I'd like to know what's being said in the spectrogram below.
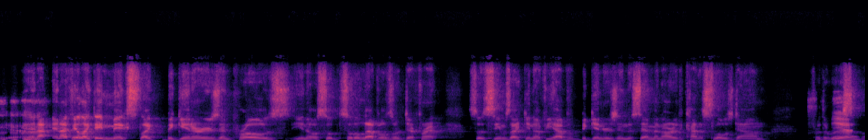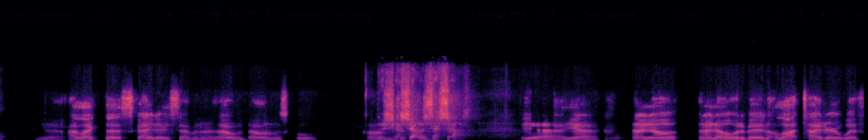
Yeah. and I, and I feel like they mixed like beginners and pros, you know, so so the levels are different. So it seems like you know if you have beginners in the seminar, it kind of slows down for the rest Yeah. of them. Yeah. I like the Skayde seminar. That was that one was cool. Um, The shot, just shot, like- shot, shot. Yeah, yeah. And I know and I know it would have been a lot tighter with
